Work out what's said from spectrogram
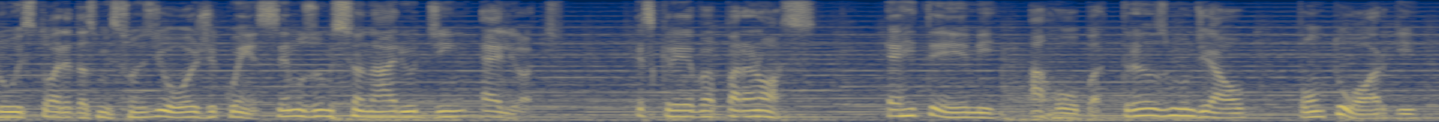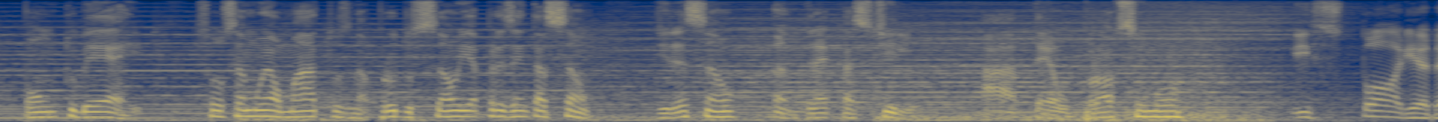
No História das Missões de hoje, conhecemos o missionário Jim Elliot. Escreva para nós rtm@transmundial.org.br. Sou Samuel Matos na produção e apresentação. Direção André Castilho. Até o próximo História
